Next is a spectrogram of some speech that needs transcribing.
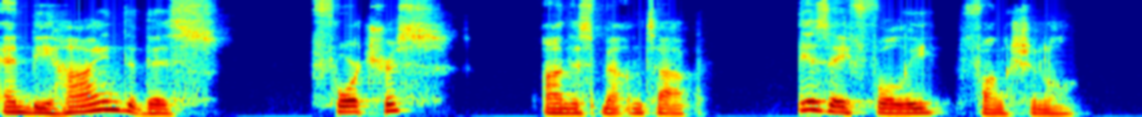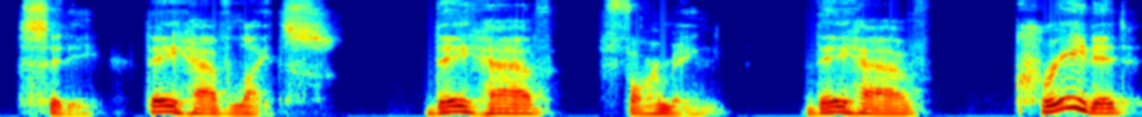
and behind this fortress on this mountaintop is a fully functional city. They have lights, they have farming, they have created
